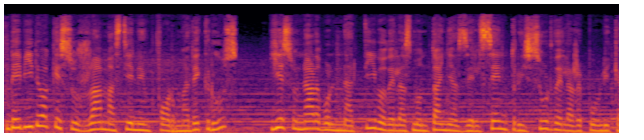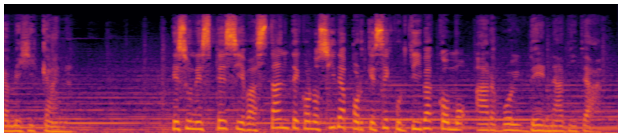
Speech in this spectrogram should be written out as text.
debido a que sus ramas tienen forma de cruz y es un árbol nativo de las montañas del centro y sur de la República Mexicana. Es una especie bastante conocida porque se cultiva como árbol de Navidad.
